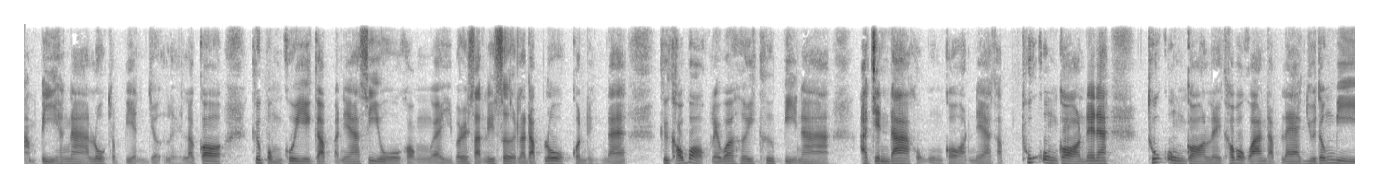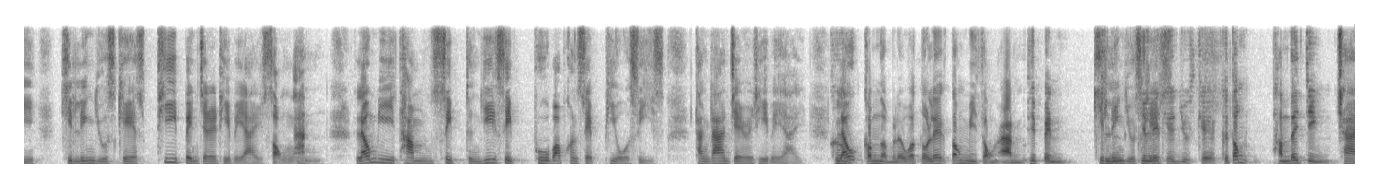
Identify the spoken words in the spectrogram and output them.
3ปีข้างหน้าโลกจะเปลี่ยนเยอะเลย แล้วก็คือผมคุยกับอันเนี้ยซีอของไอ้บริษัทรีเสิร์ชระดับโลกคนหนึ่งนะฮะคือเขาบอกเลยว่าเฮ้ยคือปีหน้าอ g e n d a ขององค์กรเนี่ยครับทุกองค์กรเนี่ยนะ ทุกองค์กรเลยเขาบอกว่าอันดับแรกอยู่ต้องมี killing use case ที่เป็น generative AI 2 อัน แล้วมีทำ10ถึง20 proof of concept POCs ทางด้าน generative AI คือแล้วกำหนดไปเลยว่าตัวเลขต้องมี 2 อันที่เป็น Killing use killing case use case คือต้องทำได้จริง ใช่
